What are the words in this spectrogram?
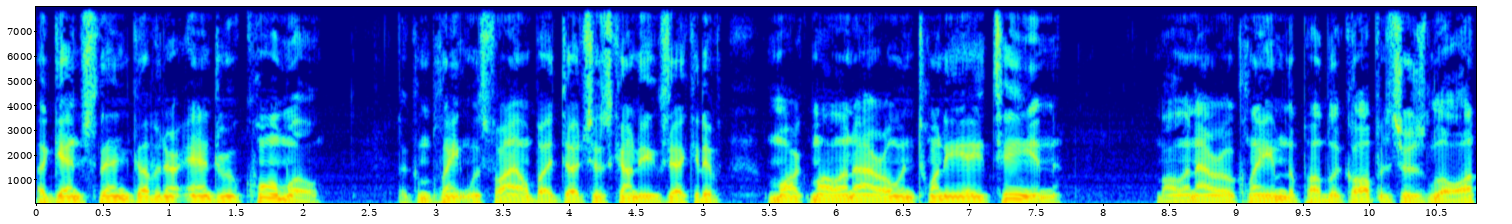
against then Governor Andrew Cuomo. The complaint was filed by Dutchess County Executive Marc Molinaro in 2018. Molinaro claimed the public officers law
